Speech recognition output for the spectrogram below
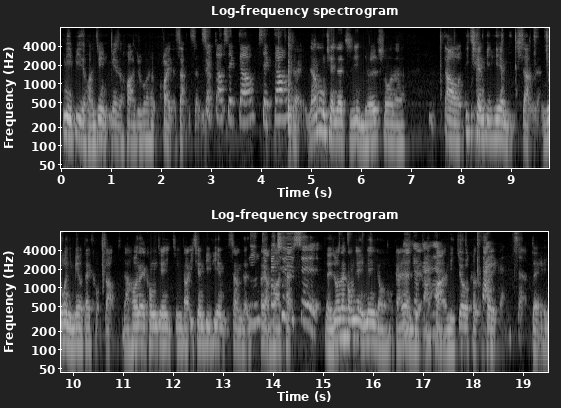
密闭的环境里面的话，就会很快的上升这样。高谁高谁高？对，然后目前的指引就是说呢，到一千 ppm 以上的，如果你没有戴口罩，然后那个空间已经到一千 ppm 以上的您二氧化碳去，世对，如果那空间里面有感染源的话，你就可能带会。对，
